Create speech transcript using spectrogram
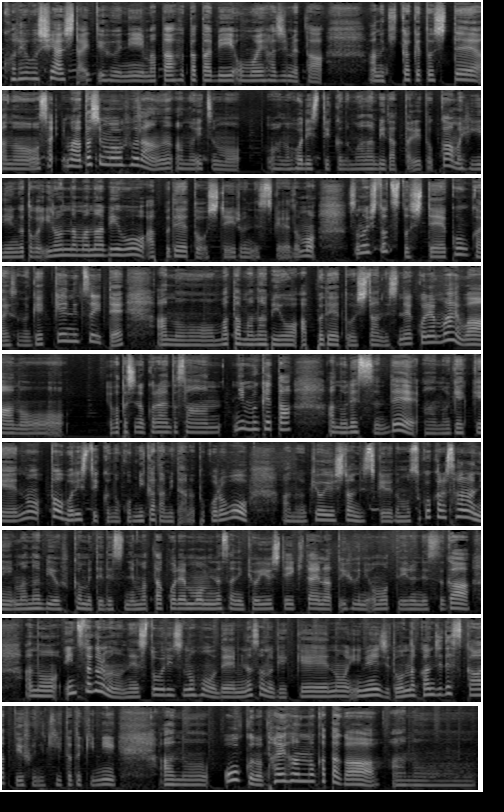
これをシェアしたいっていうふうにまた再び思い始めたあのきっかけとしてあの、まあ、私も普段あのいつもあのホリスティックの学びだったりとか、まあ、ヒーリングとかいろんな学びをアップデートしているんですけれどもその一つとして今回その月経についてあのまた学びをアップデートしたんですね。これ前はあの私のクライアントさんに向けたあのレッスンであの月経のとホリスティックのこう見方みたいなところをあの共有したんですけれどもそこからさらに学びを深めてですねまたこれも皆さんに共有していきたいなというふうに思っているんですがあのインスタグラムのねストーリーズの方で皆さんの月経のイメージどんな感じですかっていうふうに聞いた時にあの多くの大半の方があの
